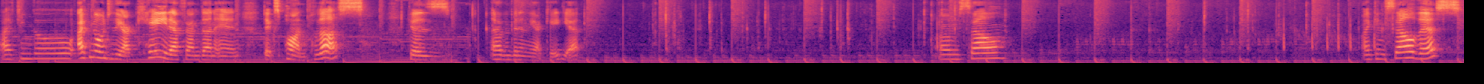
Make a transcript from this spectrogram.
I can go I can go into the arcade after I'm done in Dexpawn Plus because I haven't been in the arcade yet. Um sell I can sell this.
